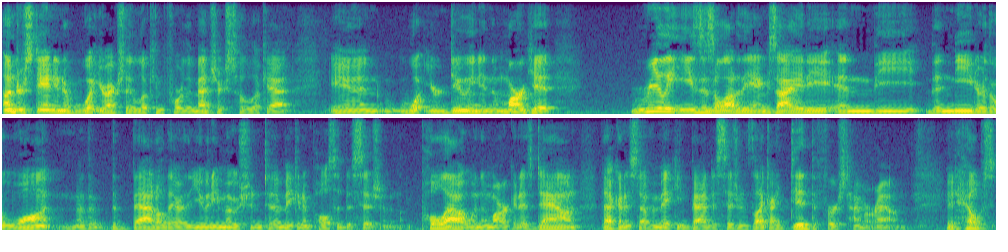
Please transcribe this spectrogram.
understanding of what you're actually looking for, the metrics to look at, and what you're doing in the market really eases a lot of the anxiety and the the need or the want or the, the battle there, the human emotion to make an impulsive decision. Like pull out when the market is down, that kind of stuff, and making bad decisions like I did the first time around it helps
